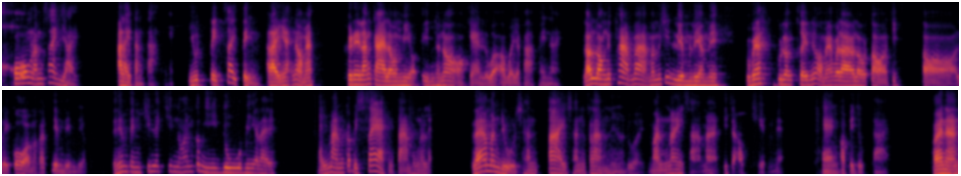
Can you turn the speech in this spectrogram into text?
โค้งลำไส้ใหญ่อะไรต่างๆอยู่ติดไส้ติ่งอะไรเงี้ยนึกออกไหมคือในร่างกายเรามันมี internal organ หรือว่าอวัยวะภายใน แล้วลองนึกภาพว่ามันไม่ใช่เหลี่ยมๆนี่ถูกไหมคุณลองเคยนึกออกไหมเวลาเราต่อจิ๊กต่อเลโก้อะมันก็เหลี่ยมๆๆแต่นี่มันเป็นชิ้นเล็กชิ้นน้อยมันก็มีดูมีอะไร ไขมันมันก็ไปแทรกตามพวกนั้นแหละ แล้วมันอยู่ชั้นใต้ชั้นกล้ามเนื้อด้วย มันไม่สามารถที่จะเอาเข็มเนี่ยแทงเข้าไปดูดได้ เพราะฉะนั้น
